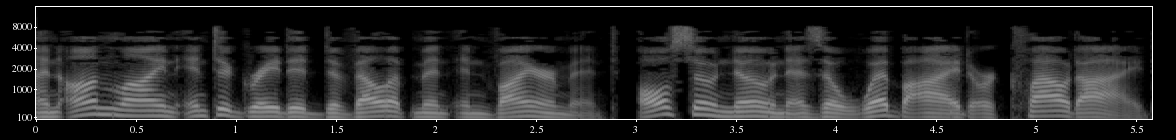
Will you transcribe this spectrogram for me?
An online integrated development environment, also known as a WebIDE or CloudIDE,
